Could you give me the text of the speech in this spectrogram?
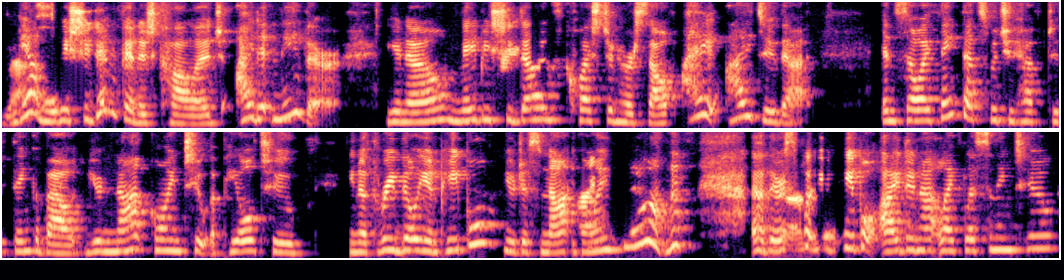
Yes. Yeah, maybe she didn't finish college. I didn't either. You know, maybe she does question herself. Hey, I do that. And so I think that's what you have to think about. You're not going to appeal to, you know, 3 billion people. You're just not right. going to. uh, there's yeah. plenty of people I do not like listening to,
